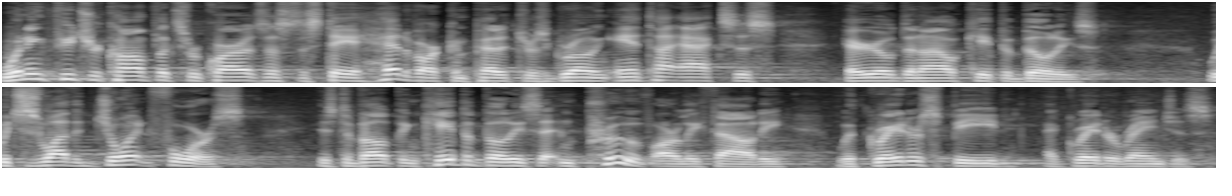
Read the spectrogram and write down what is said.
Winning future conflicts requires us to stay ahead of our competitors' growing anti access area denial capabilities, which is why the Joint Force is developing capabilities that improve our lethality with greater speed at greater ranges.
